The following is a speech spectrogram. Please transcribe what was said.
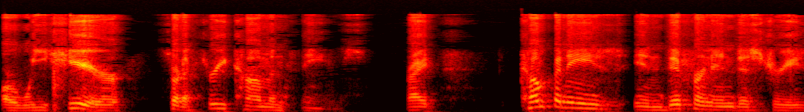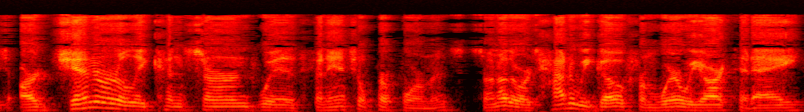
or we hear sort of three common themes, right? companies in different industries are generally concerned with financial performance. So in other words, how do we go from where we are today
